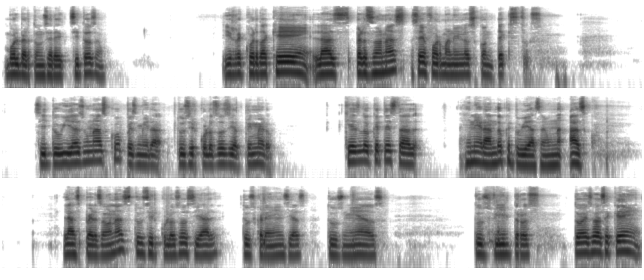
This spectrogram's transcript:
volverte un ser exitoso. Y recuerda que las personas se forman en los contextos. Si tu vida es un asco, pues mira tu círculo social primero. ¿Qué es lo que te está generando que tu vida sea un asco? Las personas, tu círculo social, tus creencias, tus miedos, tus filtros, todo eso hace que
